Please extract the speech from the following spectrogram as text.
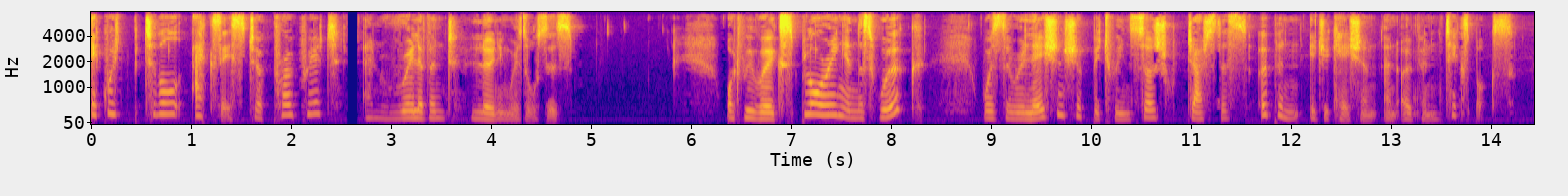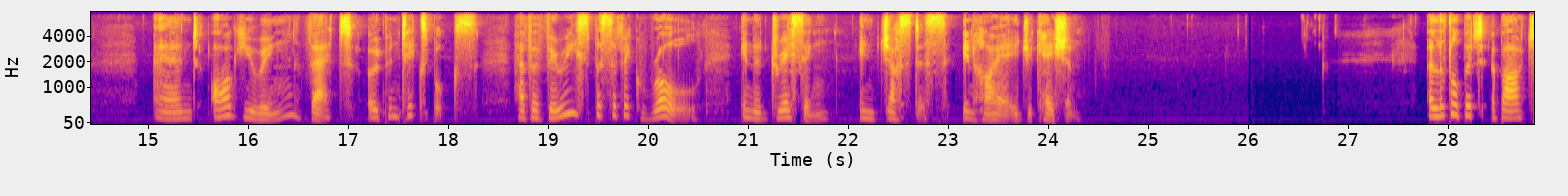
equitable access to appropriate and relevant learning resources. What we were exploring in this work was the relationship between social justice, open education, and open textbooks, and arguing that open textbooks have a very specific role in addressing injustice in higher education. A little bit about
